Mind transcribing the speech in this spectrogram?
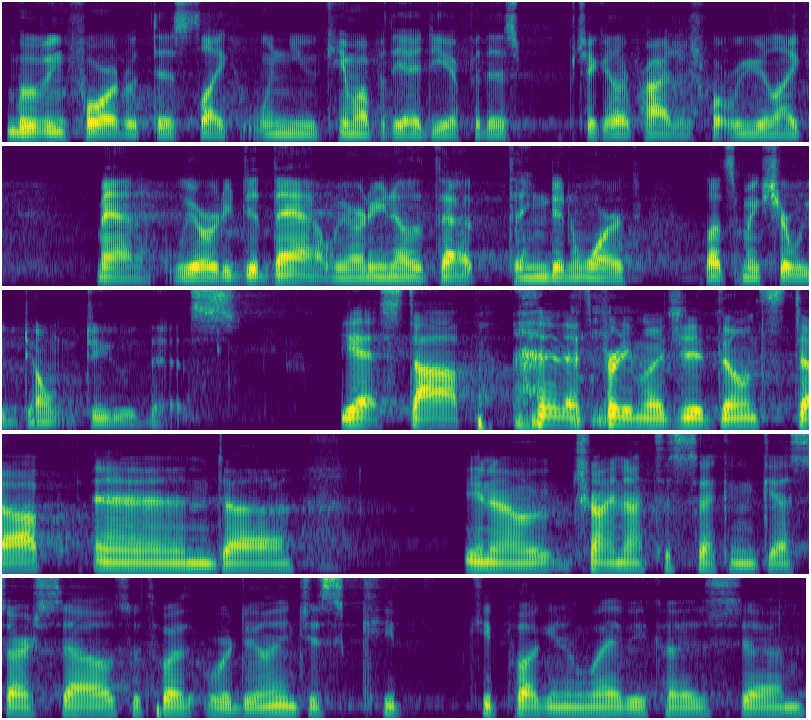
Moving forward with this, like when you came up with the idea for this particular project, what were you like, man, we already did that. We already know that that thing didn't work. Let's make sure we don't do this. Yeah, stop. That's pretty much it. Don't stop. And, uh, you know, try not to second guess ourselves with what we're doing. Just keep keep plugging away because, um,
